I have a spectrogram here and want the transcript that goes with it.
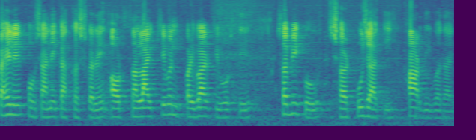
पहले पहुँचाने का कष्ट करें। और लाइफ सेवन परिवार की ओर से सभी को छठ पूजा की हार्दिक बधाई।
